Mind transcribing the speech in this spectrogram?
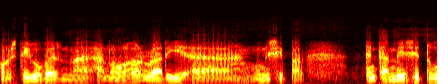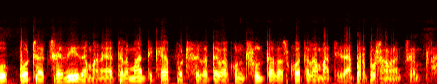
on estigui obert en l'horari eh, municipal. En canvi, si tu pots accedir de manera telemàtica, pots fer la teva consulta a les 4 de la matinada, per posar un exemple,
